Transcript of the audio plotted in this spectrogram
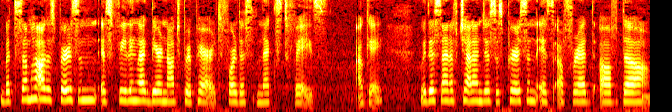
But somehow this person is feeling like they're not prepared for this next phase. Okay? With this kind of challenges, this person is afraid of the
